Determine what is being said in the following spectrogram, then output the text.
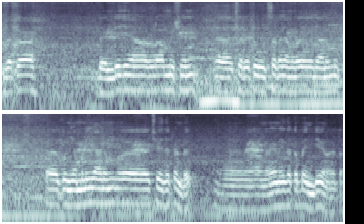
ഇതൊക്കെ ബെൻഡ് ചെയ്യാനുള്ള മെഷീൻ ചെറിയ ടൂൾസൊക്കെ ഞങ്ങൾ ഞാനും കുഞ്ഞമ്മണി ഞാനും ചെയ്തിട്ടുണ്ട്. അങ്ങനെയാണ് ഇതൊക്കെ ബെൻഡ് ചെയ്യണം കേട്ടോ.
